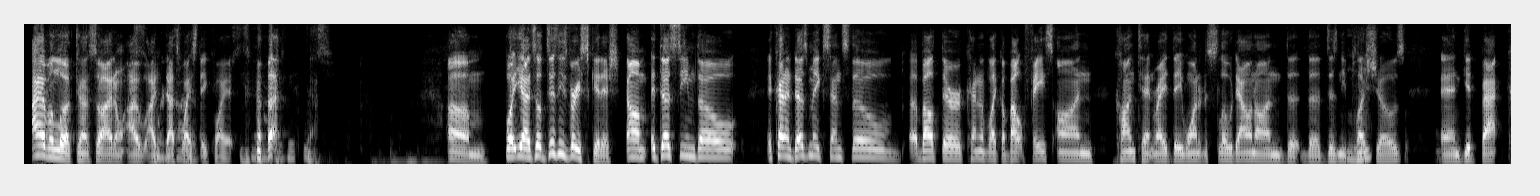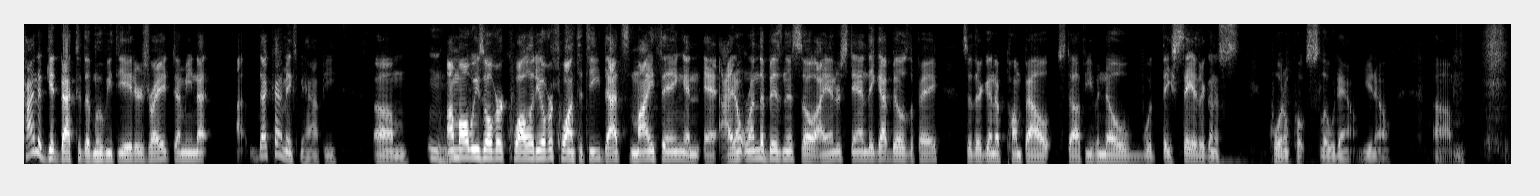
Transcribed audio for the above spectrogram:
i haven't looked uh, so i don't I, I that's why i stay quiet Um, but yeah, so Disney's very skittish. Um, it does seem though, it kind of does make sense though about their kind of like about face on content, right? They wanted to slow down on the the Disney Plus shows and get back, kind of get back to the movie theaters, right? I mean that uh, that kind of makes me happy. Um, Mhm. I'm always over quality over quantity. That's my thing, and, and I don't run the business, so I understand they got bills to pay, so they're gonna pump out stuff, even though what they say they're gonna quote unquote slow down, you know. Um,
